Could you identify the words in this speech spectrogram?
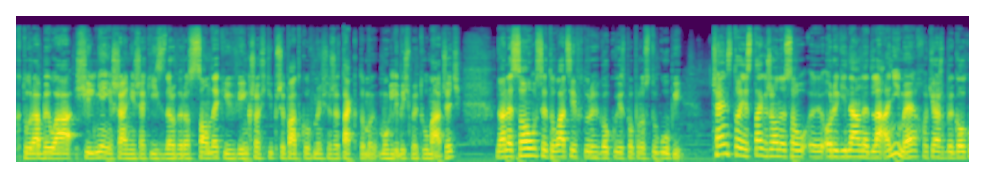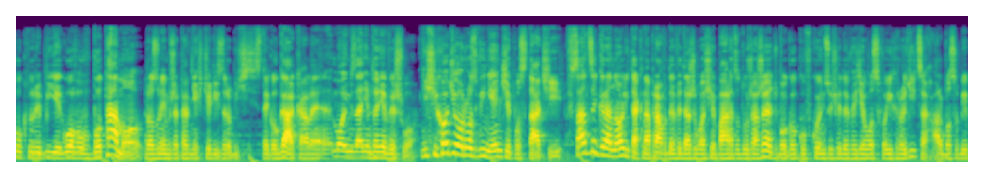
która była silniejsza niż jakiś zdrowy rozsądek i w większości przypadków myślę, że tak to moglibyśmy tłumaczyć, no ale są sytuacje, w których Goku jest po prostu głupi. Często jest tak, że one są y, oryginalne dla anime, chociażby Goku, który bije głową w Botamo, rozumiem, że pewnie chcieli zrobić z tego gag, ale moim zdaniem to nie wyszło. Jeśli chodzi o rozwinięcie postaci, w Sadze Granoli tak naprawdę wydarzyła się bardzo duża rzecz, bo Goku w końcu się dowiedział o swoich rodzicach, albo sobie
